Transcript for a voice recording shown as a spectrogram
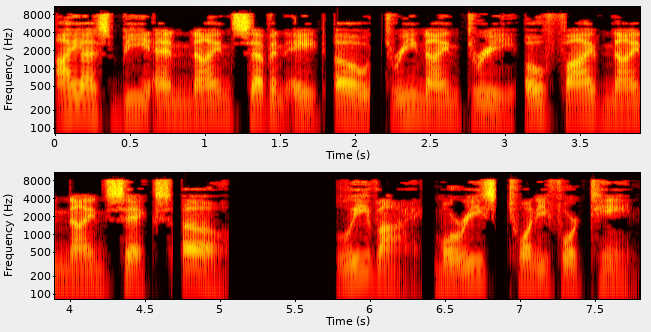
ISBN 978-0-393-05996-0. Levi, Maurice 2014.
